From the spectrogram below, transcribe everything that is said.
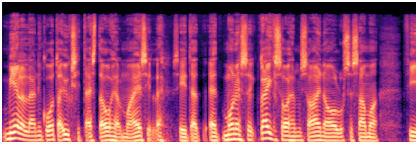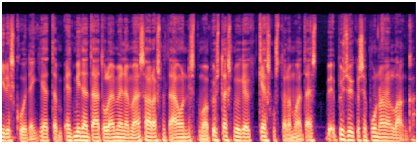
mielellään niinku ota yksittäistä ohjelmaa esille siitä, että, että monessa, kaikissa ohjelmissa on aina ollut se sama fiilis kuitenkin, että, että miten tämä tulee menemään, saadaanko me tämä onnistumaan, pystytäänkö me keskustelemaan tästä, pysyykö se punainen lanka.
